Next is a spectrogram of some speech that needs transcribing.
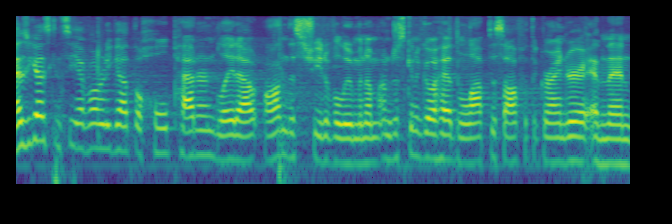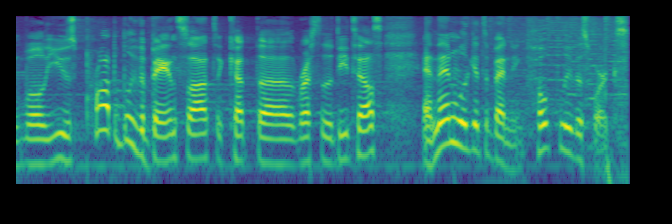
As you guys can see, I've already got the whole pattern laid out on this sheet of aluminum. I'm just going to go ahead and lop this off with the grinder, and then we'll use probably the bandsaw to cut the rest of the details, and then we'll get to bending. Hopefully this works.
